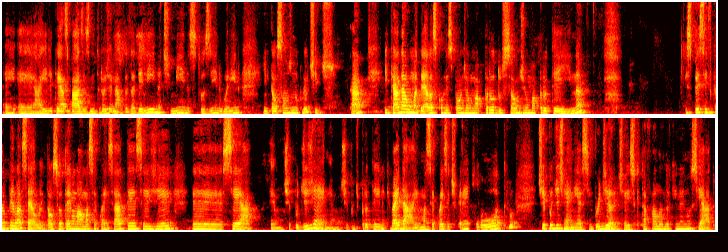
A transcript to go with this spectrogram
É, é, aí ele tem as bases nitrogenadas, adenina, timina, citosina, guanina, então são os nucleotídeos, tá? E cada uma delas corresponde a uma produção de uma proteína específica pela célula. Então, se eu tenho lá uma sequência ATCG, é, CA, é um tipo de gene, é um tipo de proteína que vai dar. E uma sequência diferente é outro tipo de gene, e assim por diante. É isso que está falando aqui no enunciado.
